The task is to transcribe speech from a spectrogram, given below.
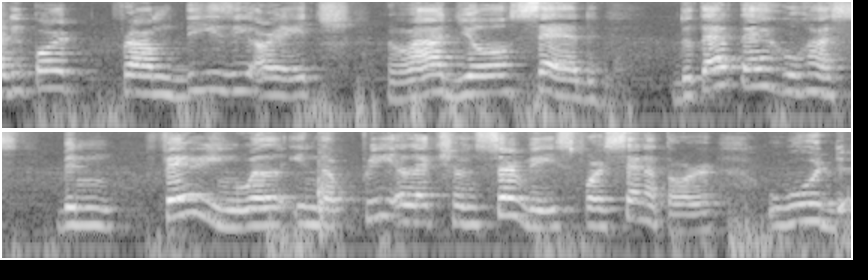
A report from DZRH Radio said Duterte, who has been faring well in the pre-election surveys for senator, would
